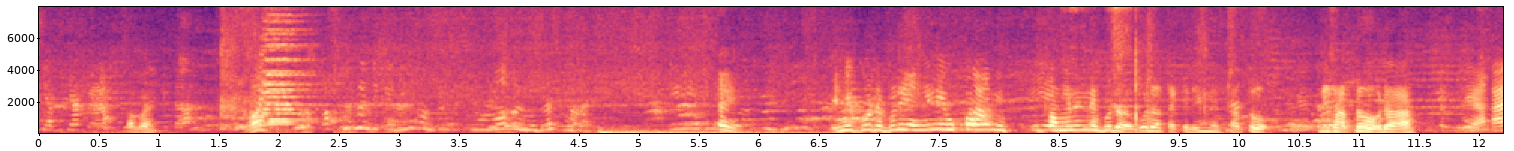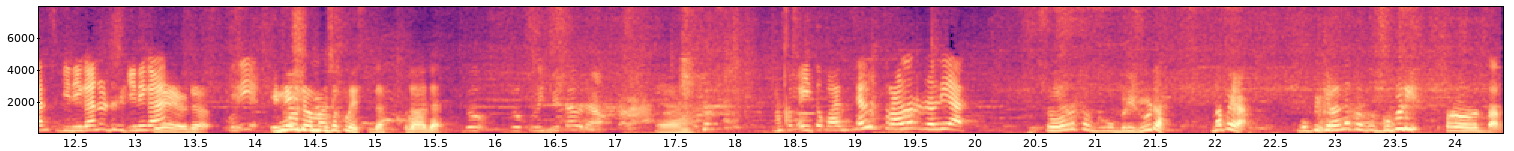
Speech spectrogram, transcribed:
siap-siap ya? apa Hah? Waktu belanja kayak gini hampir 10 atau 15 kemarin. Eh ini gue udah beli yang ini upang ini upang ini nih gue udah gue udah tackle ini satu ini satu udah Ya kan, segini kan udah segini kan? iya udah Jadi ini udah masuk list udah udah ada du- 20 juta udah oke lah. ya Masuk itu kan. Eh lu stroller udah lihat? stroller kagak gue beli dulu dah kenapa ya gue pikirannya kagak gue beli stroller ntar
